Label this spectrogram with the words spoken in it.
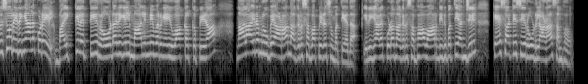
തൃശൂർ ഇരിങ്ങാലക്കുടയിൽ ബൈക്കിലെത്തി റോഡരികിൽ മാലിന്യമിറങ്ങിയ യുവാക്കൾക്ക് പിഴ. നാലായിരം രൂപയാണ് നഗരസഭ പിഴ ചുമത്തിയത്. ഇരിങ്ങാലക്കുട നഗരസഭ വാർഡ് ഇരുപത്തിയഞ്ചിൽ K S R T C റോഡിലാണ് സംഭവം.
